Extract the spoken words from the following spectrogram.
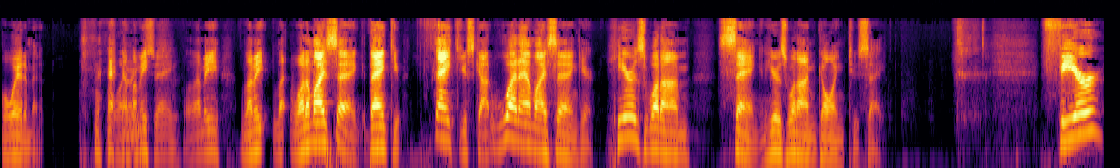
Well, wait a minute. What are let you me, saying? Let me, let me, let, what am I saying? Thank you. Thank you, Scott. What am I saying here? Here's what I'm saying, and here's what I'm going to say. Fear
